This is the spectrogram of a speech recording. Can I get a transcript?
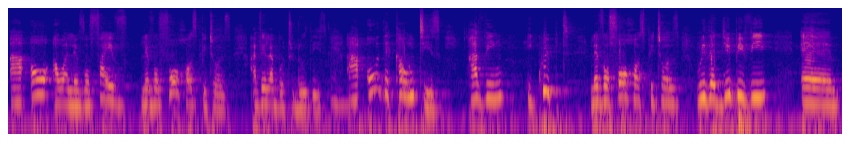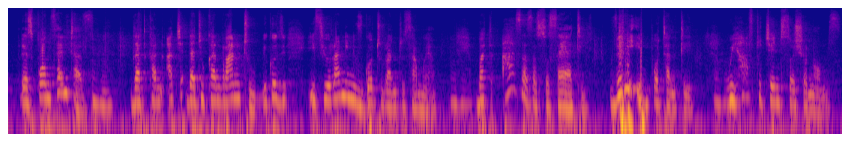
Are all our level five, level four hospitals available to do this? Are all the counties having equipped level four hospitals with the GBV um response centers mm-hmm. that can actu- that you can run to? Because if you're running, you've got to run to somewhere. Mm-hmm. But us as a society, very importantly, mm-hmm. we have to change social norms.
